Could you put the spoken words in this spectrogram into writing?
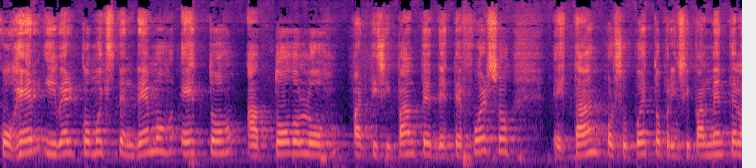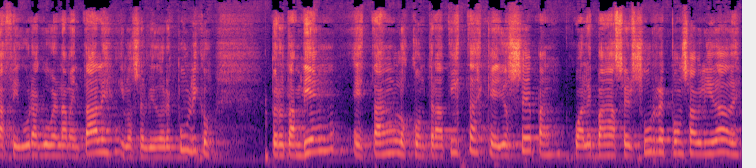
coger y ver cómo extendemos esto a todos los participantes de este esfuerzo. Están, por supuesto, principalmente las figuras gubernamentales y los servidores públicos, pero también están los contratistas que ellos sepan cuáles van a ser sus responsabilidades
